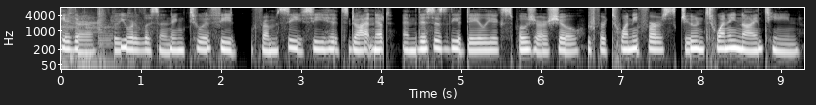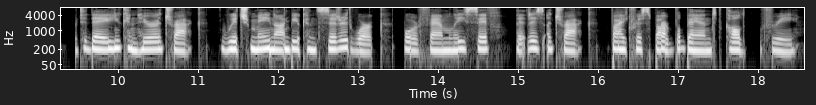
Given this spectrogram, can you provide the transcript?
Hey there, you are listening to a feed from cchits.net, and this is the Daily Exposure Show for 21st June 2019. Today you can hear a track, which may not be considered work or family safe. It is a track by Chris Barber Band called Free.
